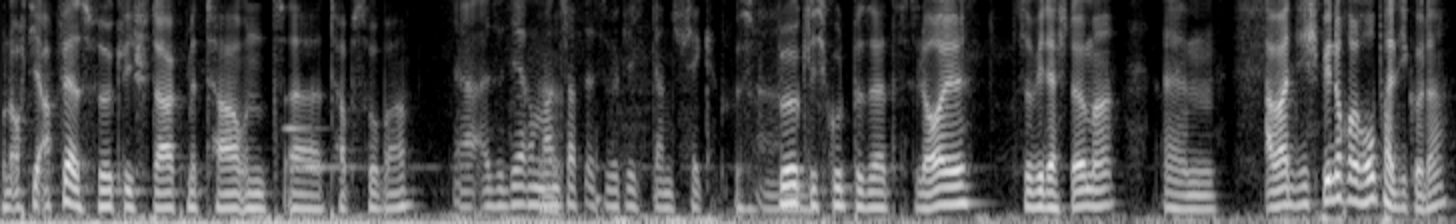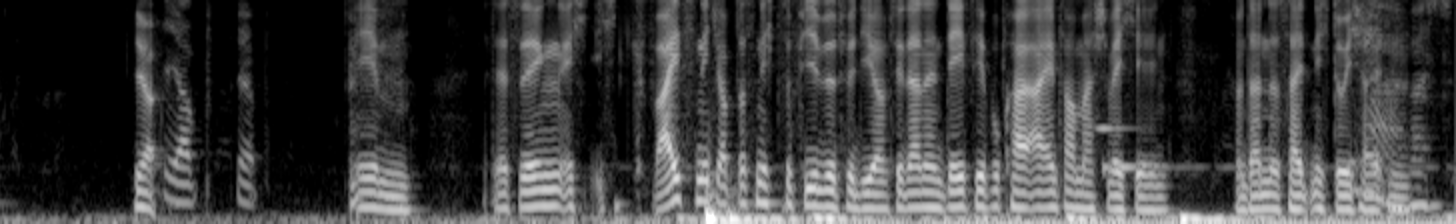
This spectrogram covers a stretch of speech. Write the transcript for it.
Und auch die Abwehr ist wirklich stark mit Tar und äh, Tapsoba. Ja, also deren Mannschaft ist wirklich ganz schick. Ist Ähm, wirklich gut besetzt. LOL, so wie der Stürmer. Ähm, aber die spielen noch Europa League, oder? Ja. Ja, ja. Eben. Deswegen, ich, ich weiß nicht, ob das nicht zu viel wird für die, ob die dann den DFB-Pokal einfach mal schwächeln. Und dann das halt nicht durchhalten. was?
